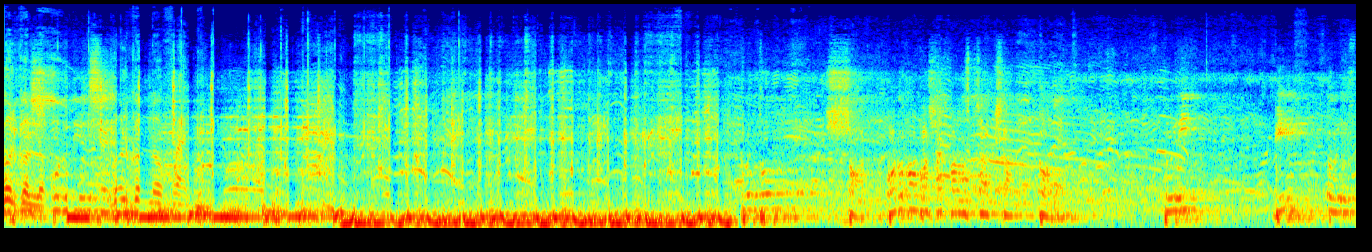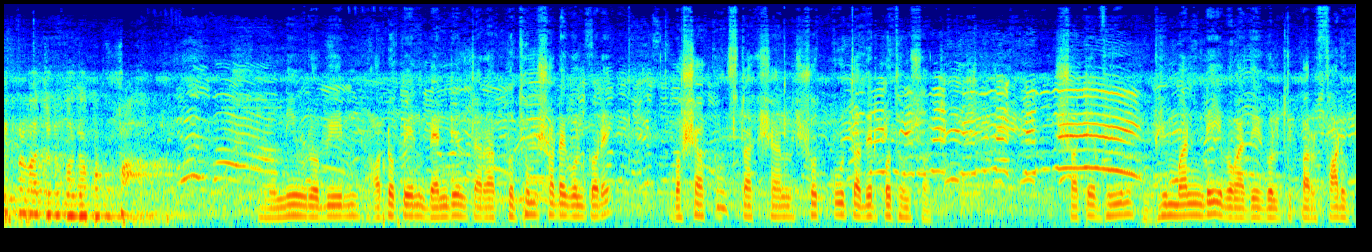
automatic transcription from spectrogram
গোল করল গোল করল ফ্র্যাঙ্ক বসা কনস্ট্রাকশন তৈরি বিল তৈরি সেট করবার জন্য ফাল নিউ রবিন অটোপেন ব্যান্ডেল তারা প্রথম শটে গোল করে। বর্ষা কনস্ট্রাকশন সোদপুর তাদের প্রথম শট। শটে ভীম ভীম মান্ডে এবং আদের গোলকিপার ফারুক।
